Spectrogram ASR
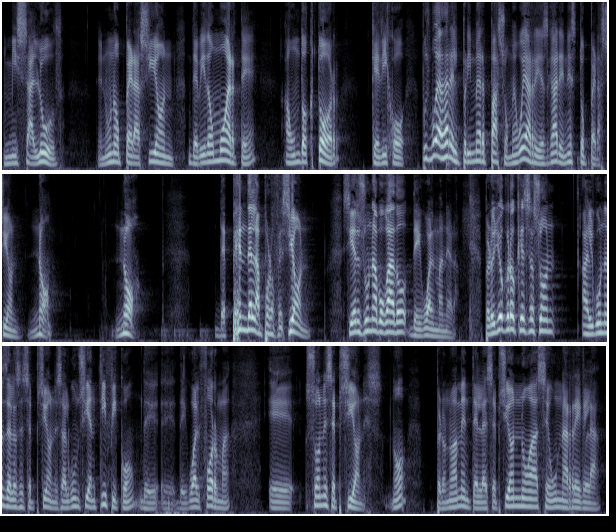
mi salud en una operación de vida o muerte a un doctor que dijo, pues voy a dar el primer paso, me voy a arriesgar en esta operación. No. No. Depende de la profesión. Si eres un abogado, de igual manera. Pero yo creo que esas son algunas de las excepciones. Algún científico, de, eh, igual forma, eh, son excepciones, ¿no? Pero nuevamente, la excepción no hace una regla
